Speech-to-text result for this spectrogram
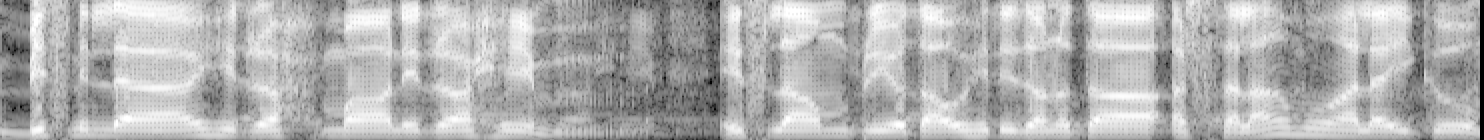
বিসমিল্লাহ রহমানির রাহিম। ইসলাম প্রিয় তাওহিদি জনতা, আসসালামু আলাইকুম।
